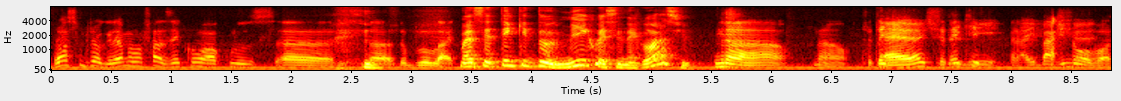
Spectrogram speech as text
próximo programa eu vou fazer com o óculos ah, da- do Blue Light. Mas você tem que dormir com esse negócio? Não, não. Você tem que, é antes você de tem que dormir, pra ir De novo, ó,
